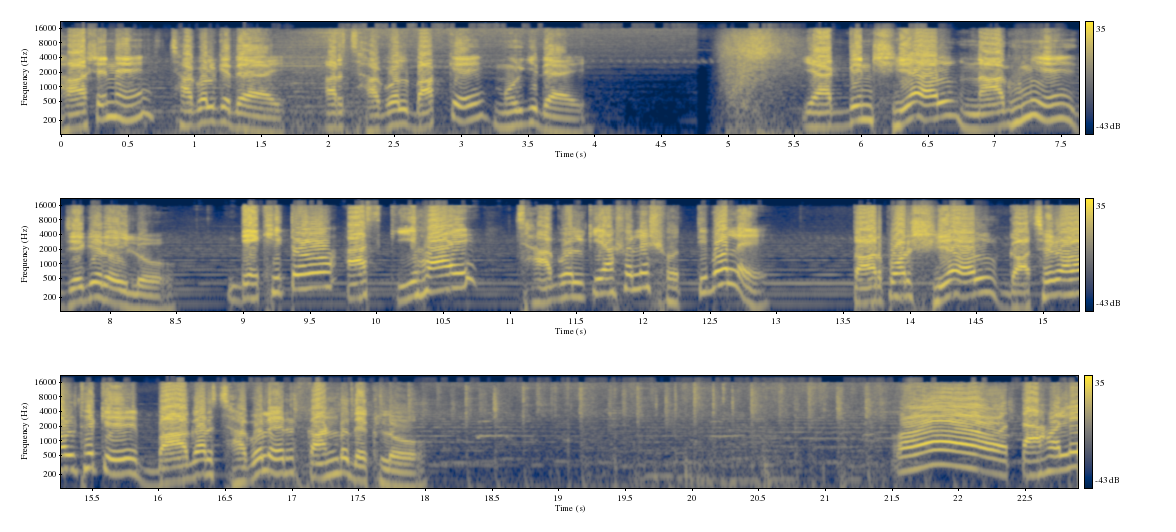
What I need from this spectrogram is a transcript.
ঘাস এনে ছাগলকে দেয় আর ছাগল বাঘকে মুরগি দেয়। একদিন শিয়াল না ঘুমিয়ে জেগে রইল। দেখি তো আজ কি হয়? ছাগল কি আসলে সত্যি বলে? তারপর শিয়াল গাছের আড়াল থেকে বাঘ আর ছাগলের কাণ্ড দেখল। ও তাহলে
